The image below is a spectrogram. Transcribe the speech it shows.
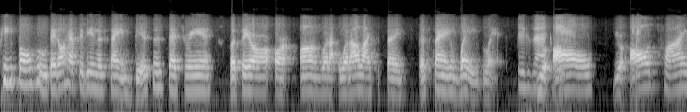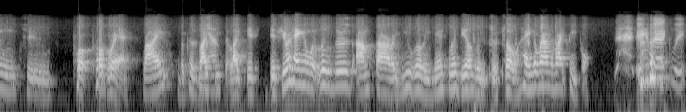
people who they don't have to be in the same business that you're in, but they are, are on what I, what I like to say the same wavelength. Exactly. You're all you're all trying to pro- progress, right? Because like Yep. you said, like if if you're hanging with losers, I'm sorry, you will eventually be a loser. So hang around the right people. exactly.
